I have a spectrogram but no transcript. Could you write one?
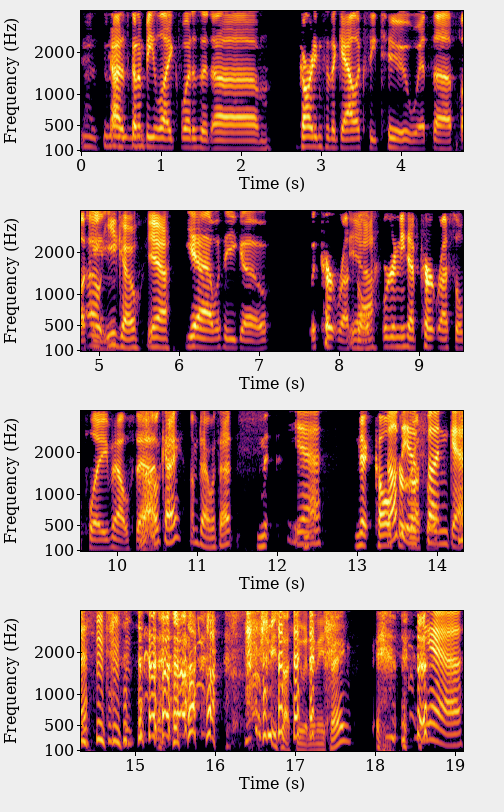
God, it's gonna be like what is it? Um, Guardians of the Galaxy two with uh fucking oh, ego. Yeah. yeah with ego with Kurt Russell. Yeah. We're gonna need to have Kurt Russell play Val's dad. Oh, okay, I'm down with that. yeah, Nick, call that'll Kurt be a Russell. fun guest. I'm sure he's not doing anything. yeah,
